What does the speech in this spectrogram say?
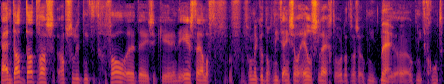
Ja, en dat, dat was absoluut niet het geval eh, deze keer. In de eerste helft vond ik het nog niet eens zo heel slecht hoor. Dat was ook niet, Nee. ook niet goed.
